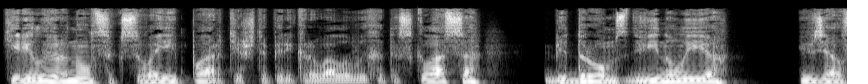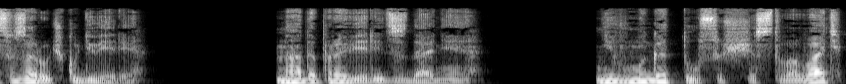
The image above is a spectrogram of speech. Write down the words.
Кирилл вернулся к своей парте, что перекрывала выход из класса, бедром сдвинул ее и взялся за ручку двери. Надо проверить здание. Не в моготу существовать,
